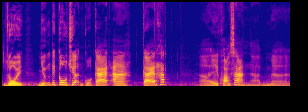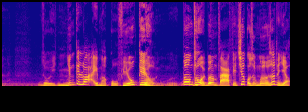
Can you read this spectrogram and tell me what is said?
Rồi những cái câu chuyện của KSA, KSH đấy, khoáng sản à, à, rồi những cái loại mà cổ phiếu kiểu bơm thổi bơm vá phía trước có rừng mơ rất là nhiều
